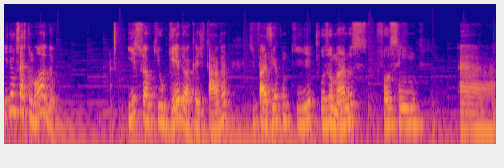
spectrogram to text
E, de um certo modo, isso é o que o Gödel acreditava que fazia com que os humanos fossem ah,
